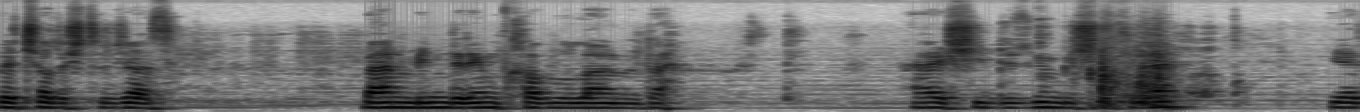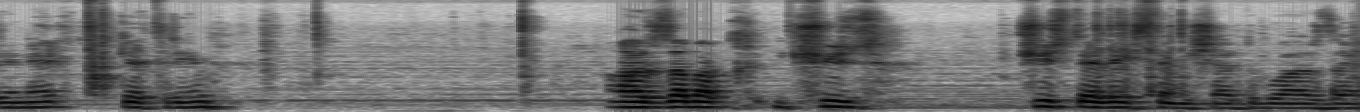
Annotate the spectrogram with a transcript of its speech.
ve çalıştıracağız. Ben bindireyim kablolarını da. Her şeyi düzgün bir şekilde yerine getireyim. Arıza bak 200 200 TL istemişlerdi bu arızaya.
